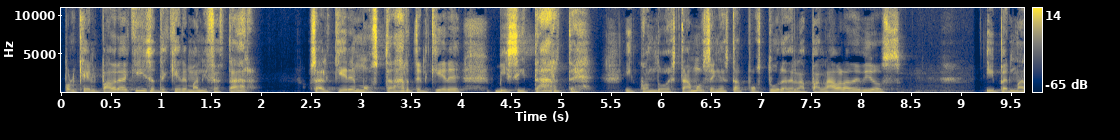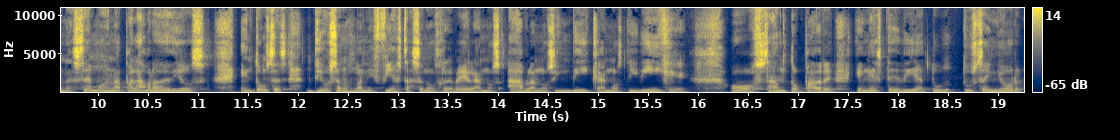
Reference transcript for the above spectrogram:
Porque el Padre aquí se te quiere manifestar. O sea, Él quiere mostrarte, Él quiere visitarte. Y cuando estamos en esta postura de la palabra de Dios, y permanecemos en la palabra de Dios, entonces Dios se nos manifiesta, se nos revela, nos habla, nos indica, nos dirige. Oh Santo Padre, que en este día tú, tú Señor,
